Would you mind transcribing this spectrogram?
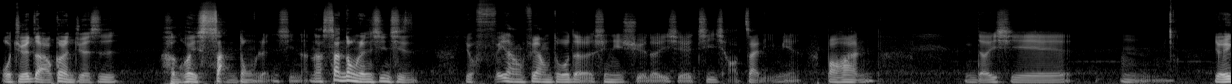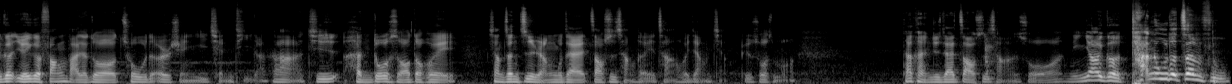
我觉得我个人觉得是很会煽动人心的。那煽动人心其实。有非常非常多的心理学的一些技巧在里面，包含你的一些，嗯，有一个有一个方法叫做错误的二选一前提的。那其实很多时候都会像政治人物在造势场合也常常会这样讲，比如说什么，他可能就在造势场合说，你要一个贪污的政府，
